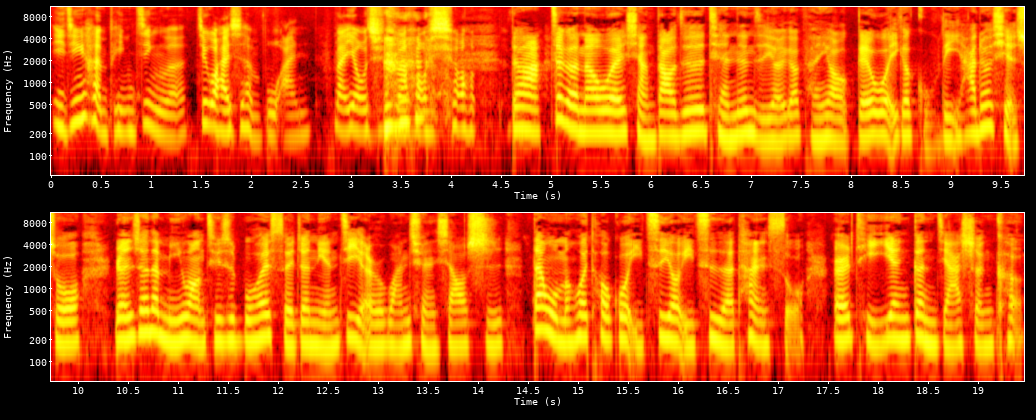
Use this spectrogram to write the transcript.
已经很平静了，结果还是很不安，蛮有趣，蛮好笑。对啊，这个呢，我也想到，就是前阵子有一个朋友给我一个鼓励，他就写说，人生的迷惘其实不会随着年纪而完全消失，但我们会透过一次又一次的探索而体验更加深刻。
